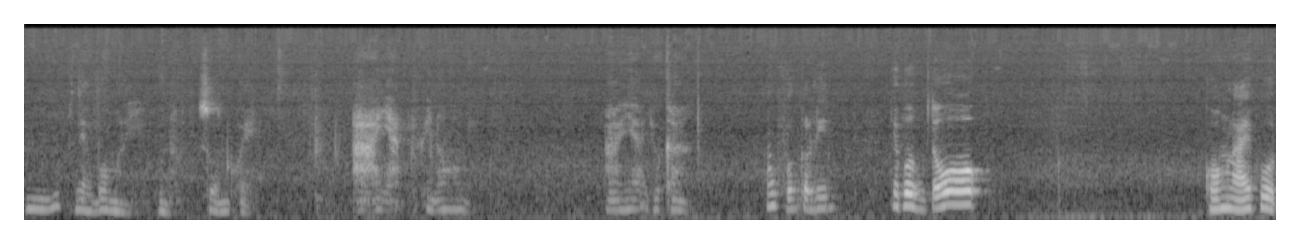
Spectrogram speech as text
อืมเดี๋ยวบ่มานี่คุณสวนข่อยอายะพี่น้องนี่อายะอยู่ค่ะเอ้าฝนกับลิ้นจะเพิ่งตกของหลายพูด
